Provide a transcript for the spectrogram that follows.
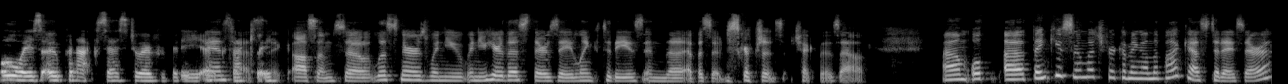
always open access to everybody. Fantastic. Exactly. Awesome. So listeners, when you when you hear this, there's a link to these in the episode description. So check those out. Um, well, uh, thank you so much for coming on the podcast today, Sarah.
